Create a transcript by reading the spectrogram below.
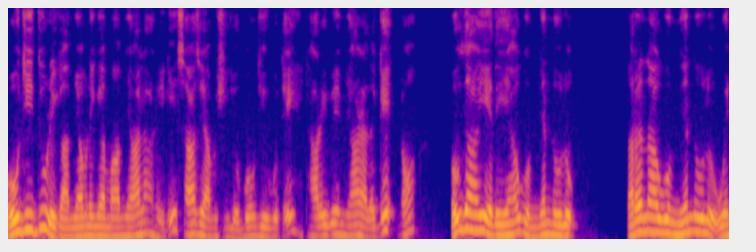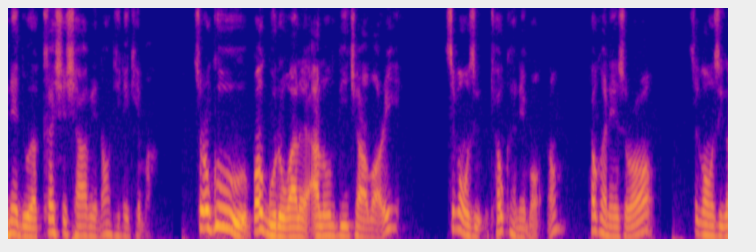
ဘုံကြီးသူတွေကမြန်မာနိုင်ငံမှာများလာတယ်လေစားစရာမရှိလို့ဘုံကြီးဝတ်တယ်ဒါတွေပဲများတာတကယ်နော်ဗုဒ္ဓရဲ့တရားကိုမျက်နှိုးလို့သာရဏကိုမျက်နှိုးလို့ဝင်တဲ့သူကခက်ရှရှားပဲနော်ဒီနေ့ခေတ်မှာဆိုတော့အခုပောက်ကူတို့ကလည်းအလုံးတီးချပါရီစစ်ကောင်စီထောက်ခံနေပေါ့နော်ထောက်ခံနေဆိုတော့စစ်ကောင်စီက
